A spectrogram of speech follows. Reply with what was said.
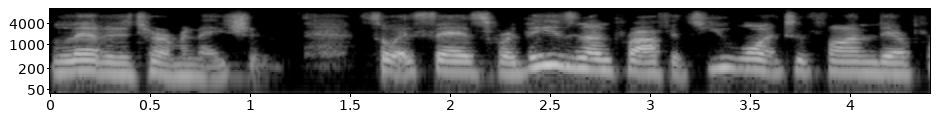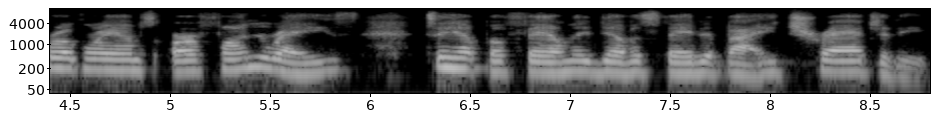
letter determination. So it says for these nonprofits, you want to fund their programs or fundraise to help a family devastated by a tragedy.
